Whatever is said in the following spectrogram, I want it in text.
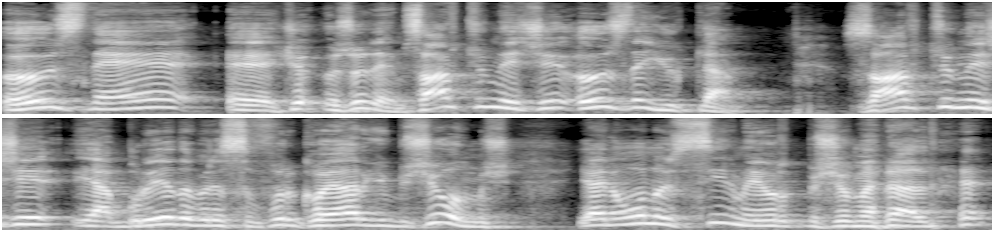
Özne, e, özür dilerim. Zarf tümleci özne yüklem. Zarf tümleci ya buraya da böyle sıfır koyar gibi bir şey olmuş. Yani onu silmeyi unutmuşum herhalde.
